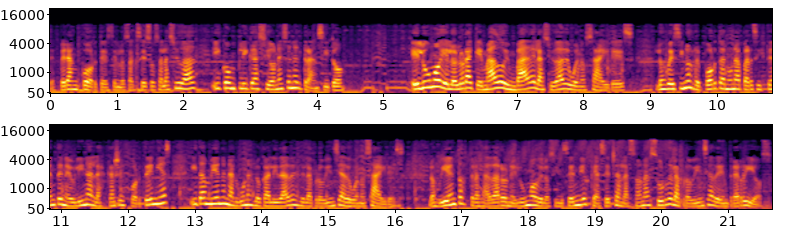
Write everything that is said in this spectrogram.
Se esperan cortes en los accesos a la ciudad y complicaciones en el tránsito. El humo y el olor a quemado invade la ciudad de Buenos Aires. Los vecinos reportan una persistente neblina en las calles porteñas y también en algunas localidades de la provincia de Buenos Aires. Los vientos trasladaron el humo de los incendios que acechan la zona sur de la provincia de Entre Ríos.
